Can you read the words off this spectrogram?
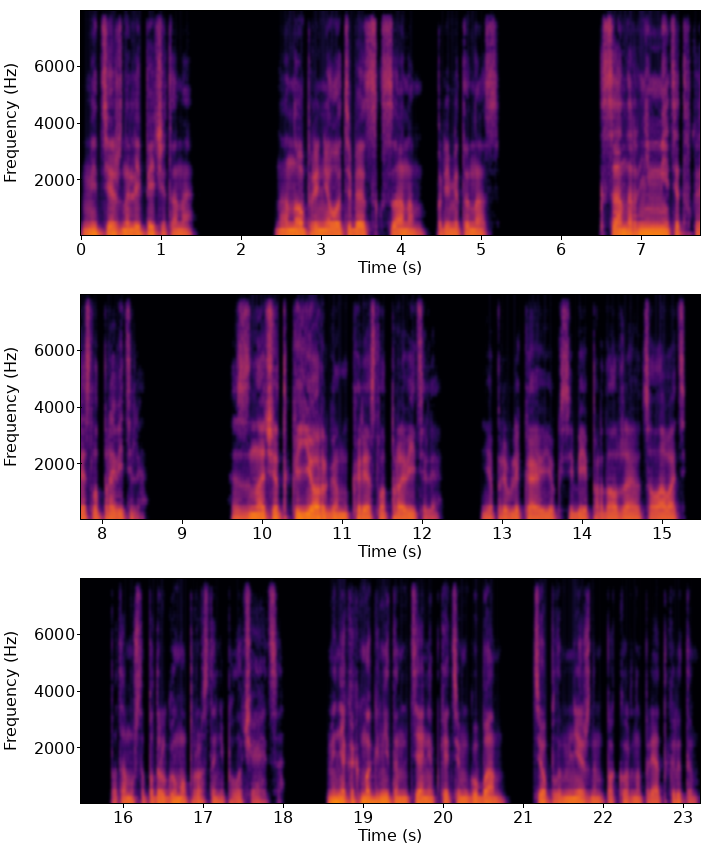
мятежно лепечет она. Оно приняло тебя с Ксаном, примет и нас. Ксанар не метит в кресло правителя. Значит, к Йоргам кресло правителя. Я привлекаю ее к себе и продолжаю целовать, потому что по-другому просто не получается. Меня как магнитом тянет к этим губам, теплым, нежным, покорно приоткрытым.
